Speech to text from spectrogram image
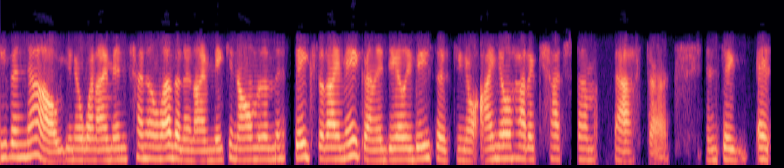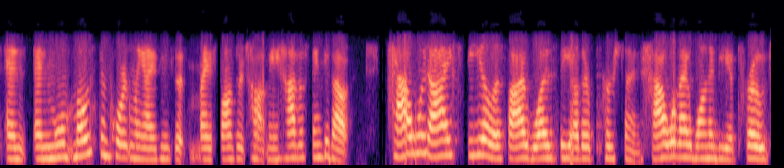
even now, you know, when I'm in 10 11 and I'm making all the mistakes that I make on a daily basis, you know, I know how to catch them faster. And say and and and more, most importantly i think that my sponsor taught me how to think about how would i feel if i was the other person? How would i want to be approached?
